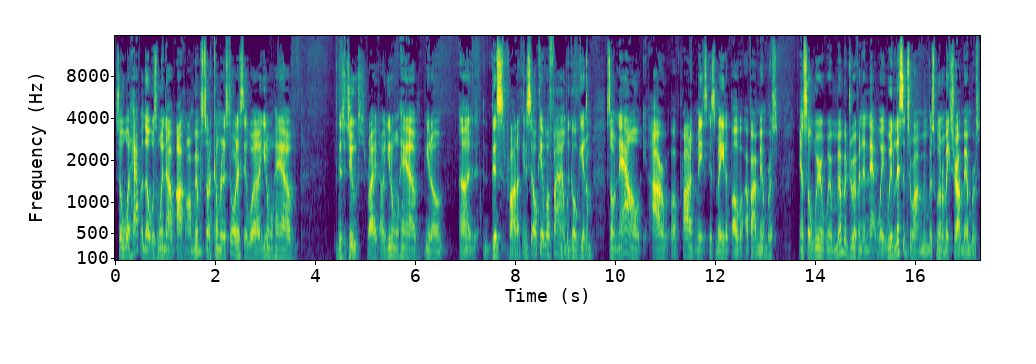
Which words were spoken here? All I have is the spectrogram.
So what happened though was when our, our, members started coming to the store, they said, well, you don't have this juice, right? Or you don't have, you know, uh, this product. And they said, okay, well, fine, we go get them. So now our, our product mix is made up of, of our members. And so we're we're member driven in that way. We listen to our members. We want to make sure our members,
